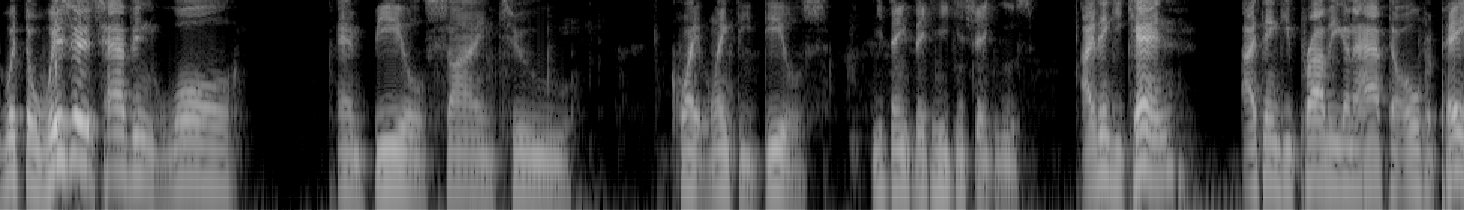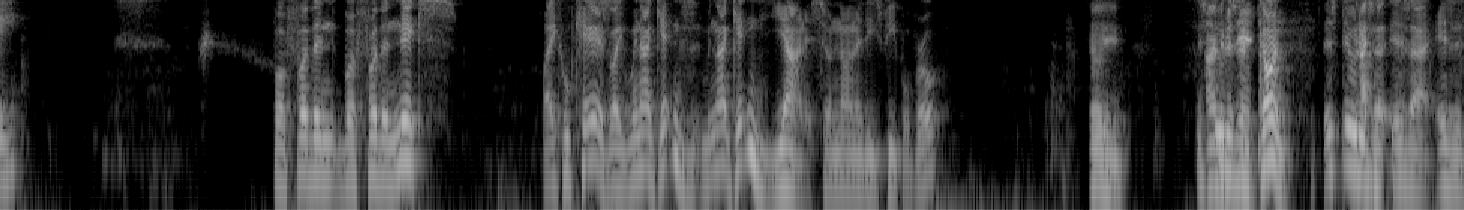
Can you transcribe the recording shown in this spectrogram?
with the Wizards having Wall and Beal signed to quite lengthy deals. You think they can he can shake loose? I think he can. I think you're probably gonna have to overpay. But for the but for the Knicks, like, who cares? Like, we're not getting we're not getting Giannis or none of these people, bro. Feel you. This dude is a gun. This dude is a is a is a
